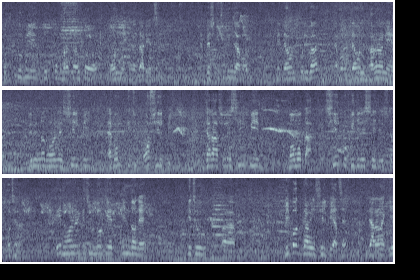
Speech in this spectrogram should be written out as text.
তো খুবই দুঃখ ভারাক্রান্ত মন নিয়ে এখানে দাঁড়িয়েছি। বেশ কিছুদিন যাবৎ এই দেওয়ান পরিবার এবং দেওয়ান ঘরানা নিয়ে বিভিন্ন ধরনের শিল্পী এবং কিছু অশিল্পী, যারা আসলে শিল্পীর মমতা, শিল্প কী জিনিস সেই জিনিসটা বোঝে না। এই ধরনের কিছু লোকের ইন্ধনে কিছু বিপদগামী শিল্পী আছে, যারা নাকি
